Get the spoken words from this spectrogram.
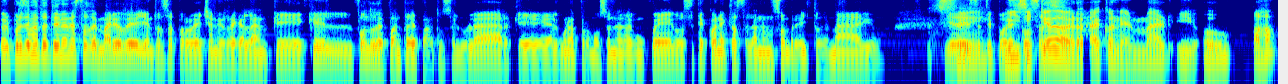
Pero precisamente tienen esto de Mario Day y entonces aprovechan y regalan que, que el fondo de pantalla para tu celular, que alguna promoción en algún juego, si te conectas te dan un sombrerito de Mario. Y este tipo de Oye, sí queda, ¿verdad? Con el Mario. Ajá.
